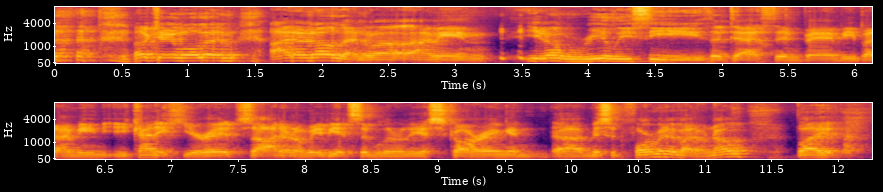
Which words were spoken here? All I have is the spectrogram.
okay, well then, I don't know. Then, well, I mean, you don't really see the death in Bambi, but I mean, you kind of hear it. So I don't know. Maybe it's similarly a scarring and uh, misinformative. I don't know, but.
